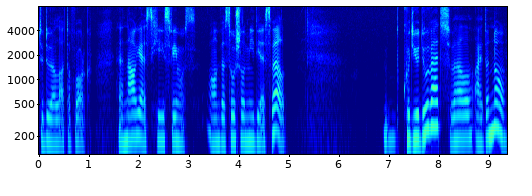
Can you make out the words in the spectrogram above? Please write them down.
to do a lot of work. And now, yes, he is famous on the social media as well. Could you do that? Well, I don't know.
